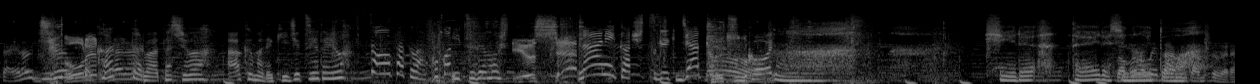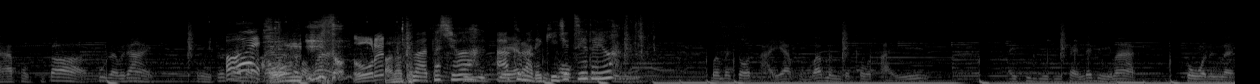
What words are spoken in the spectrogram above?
แต่ไอ้นั่นคือ 俺勝ったら私はあくまで技術屋だよ捜索はここいつでもしよっしゃ何か出撃じゃ鉄のこうひれ手入れし เราก็ต้ な อง いとไปตามการเกิดนะครับ ผมก็พูดอะไรไม่ได้ ผมก็ โอ้ย แค่บอกว่า 俺あなた私はあくまで技術屋だよ มันเป็นตัวไถอ่ะ ผมว่ามันเป็นตัวไถไอทียูดีเฟนได้ดีมาก ตัวหนึ่งเลย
